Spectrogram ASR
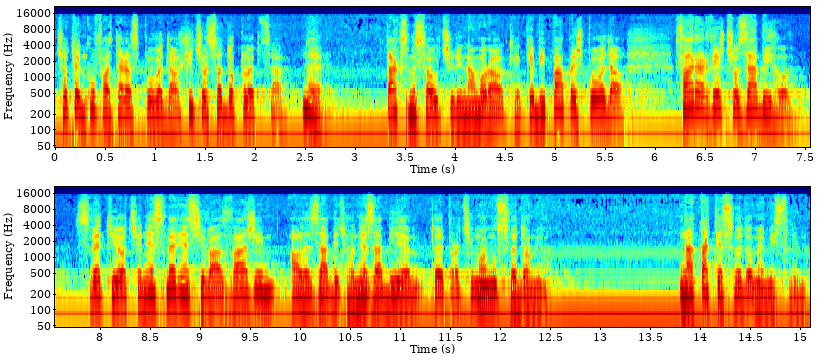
Čo ten kufa teraz povedal? Chytil sa do klepca? Nie. Tak sme sa učili na morálke. Keby pápež povedal, farár, vieš čo, zabij ho. Svetý oče, nesmerne si vás vážim, ale zabiť ho nezabijem, to je proti môjmu svedomiu. Na také svedomie myslím.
